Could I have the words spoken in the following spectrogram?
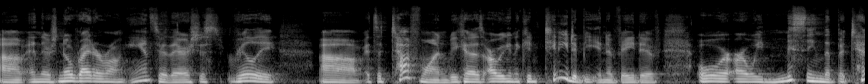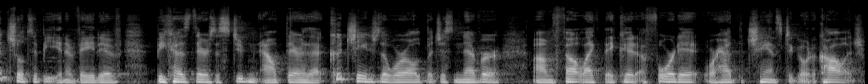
Um, and there's no right or wrong answer there. It's just really. Um, it's a tough one because are we going to continue to be innovative or are we missing the potential to be innovative because there's a student out there that could change the world but just never um, felt like they could afford it or had the chance to go to college?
